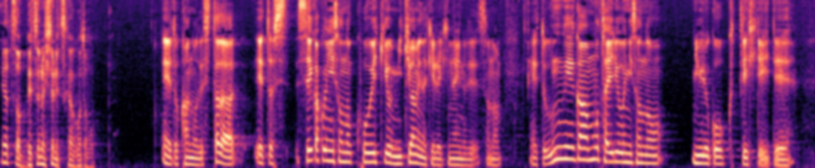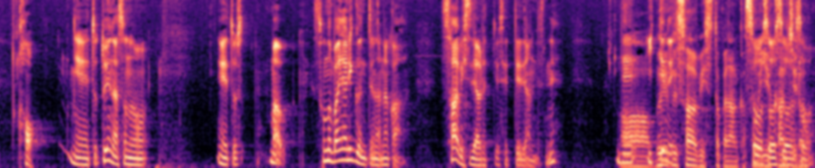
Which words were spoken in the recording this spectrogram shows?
やつを別の人に使うことも？えーっと可能です。ただ、えーっとし正確にその攻撃を見極めなければいけないのでその、えーっと運営側も大量にその入力を送ってきていて、はえー、とというのはその、えーとまあ、そのバイナリ群っていうのはなんかサービスであるっていう設定なんですね。で一定のェブサービスとかなんかそそうういう感じそうそうそう。の。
